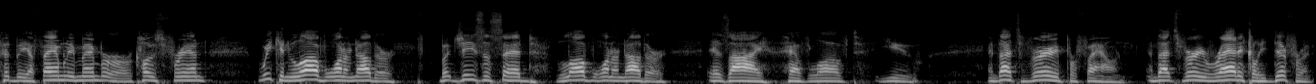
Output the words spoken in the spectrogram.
could be a family member or a close friend. We can love one another, but Jesus said, Love one another as I have loved you. And that's very profound, and that's very radically different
